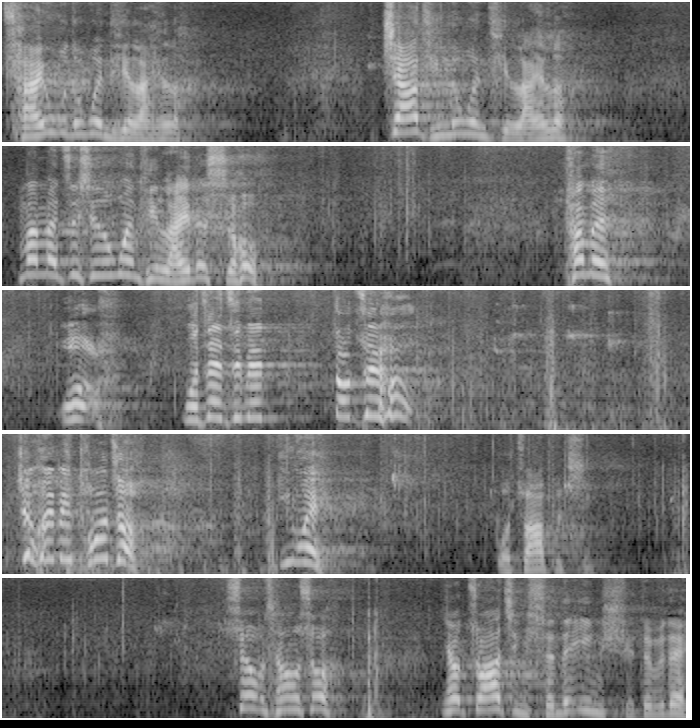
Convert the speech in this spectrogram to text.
财务的问题来了，家庭的问题来了，慢慢这些问题来的时候，他们，我我在这边到最后就会被拖走，因为我抓不紧。所以我们常常说，你要抓紧神的应许，对不对？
